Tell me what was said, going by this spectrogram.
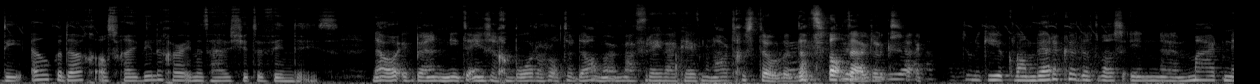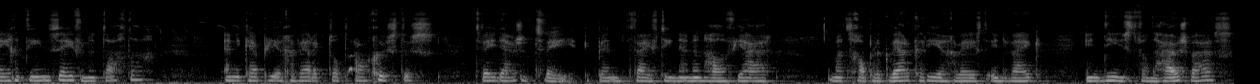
die elke dag als vrijwilliger in het huisje te vinden is. Nou, ik ben niet eens een geboren Rotterdammer, maar Vreewijk heeft mijn hart gestolen. Dat zal duidelijk zijn. Toen ik hier kwam werken, dat was in uh, maart 1987. En ik heb hier gewerkt tot augustus 2002. Ik ben 15 en een half jaar maatschappelijk werker hier geweest in de wijk in dienst van de huisbaas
